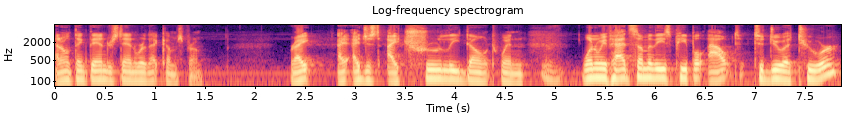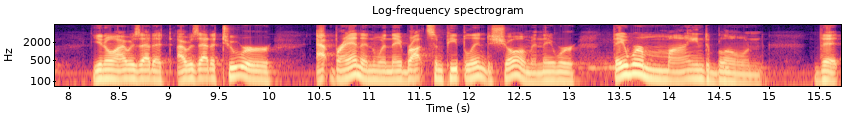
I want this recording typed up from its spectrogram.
I don't think they understand where that comes from right? I, I just I truly don't. When mm. When we've had some of these people out to do a tour, you know, I was at a I was at a tour at Brannan when they brought some people in to show them, and they were they were mind blown that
